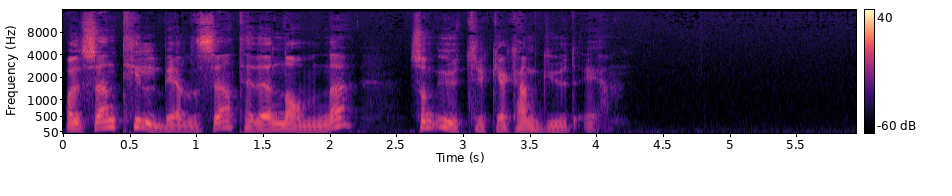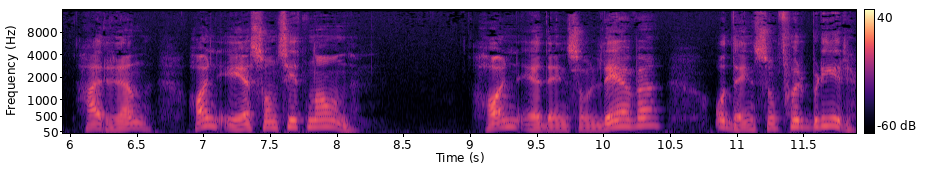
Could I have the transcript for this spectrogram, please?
altså en tilbedelse til det navnet som uttrykker hvem Gud er. Herren, han er som sitt navn. Han er den som lever, og den som forblir.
